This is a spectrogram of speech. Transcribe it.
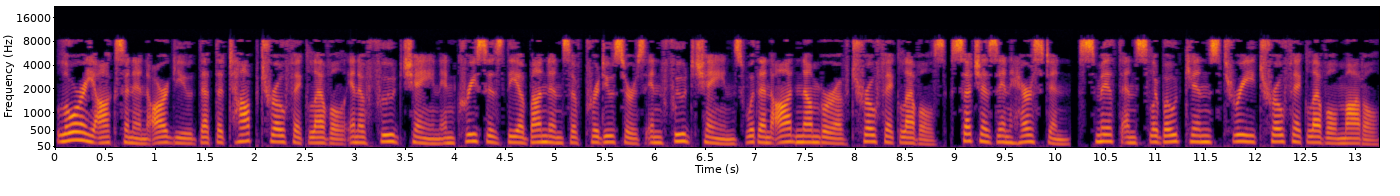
Lauri Oksanen argued that the top trophic level in a food chain increases the abundance of producers in food chains with an odd number of trophic levels such as in Hairston, Smith and Slobodkin's three trophic level model,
